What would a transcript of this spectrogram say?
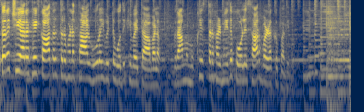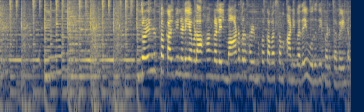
திருச்சி அருகே காதல் திருமணத்தால் ஊரை விட்டு ஒதுக்கி வைத்த அவலம். கிராம முக்கியஸ்தர்கள் மீது போலீசார் வழக்கு பதிவு. தொழில்நுட்ப கல்வி நிலைய வளாகங்களில் மாணவர்கள் முகக்கவசம் அணிவதை உறுதிப்படுத்த வேண்டும்.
